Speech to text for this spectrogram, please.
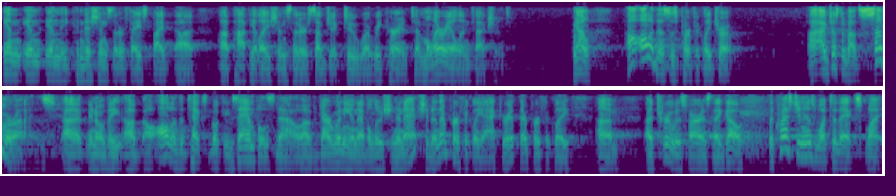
in, in, in the conditions that are faced by uh, uh, populations that are subject to uh, recurrent uh, malarial infections. Now, all of this is perfectly true. I've just about summarized, uh, you know, the, uh, all of the textbook examples now of Darwinian evolution in action, and they're perfectly accurate. They're perfectly um, true as far as they go. The question is, what do they explain?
